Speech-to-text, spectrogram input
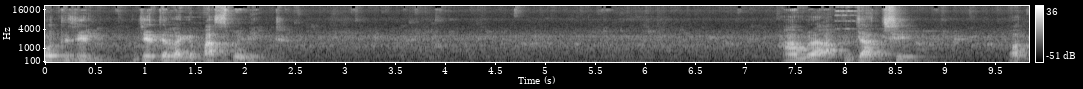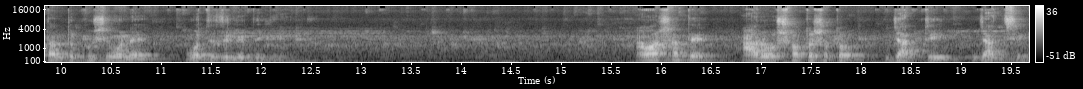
মতিঝিল যেতে লাগে পাঁচ মিনিট। আমরা যাচ্ছি অত্যন্ত খুশি মনে মতিঝিলের দিকে। আমার সাথে আরও শত শত যাত্রী যাচ্ছে।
